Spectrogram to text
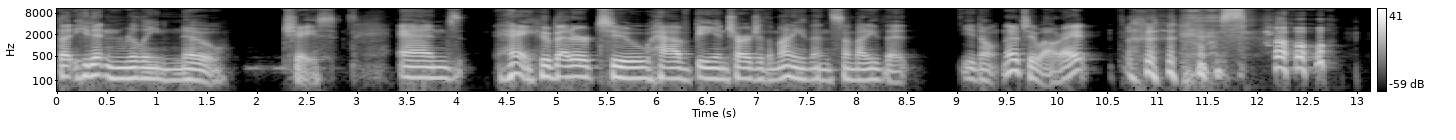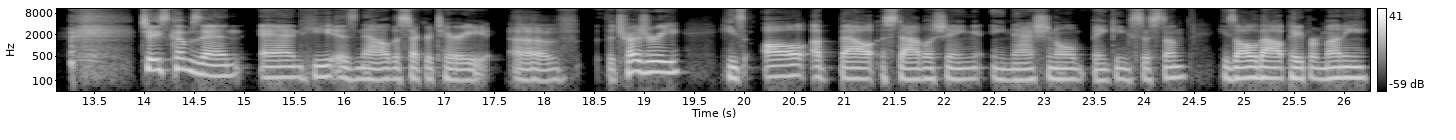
but he didn't really know Chase. And hey, who better to have be in charge of the money than somebody that you don't know too well, right? so Chase comes in and he is now the secretary of the Treasury. He's all about establishing a national banking system. He's all about paper money.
